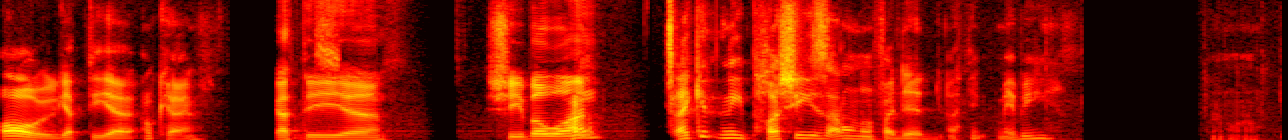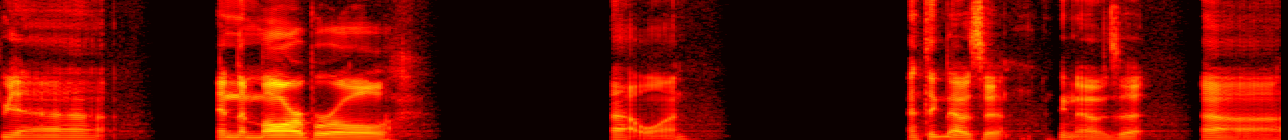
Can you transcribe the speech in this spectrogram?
Oh, you got the uh, okay. Got the uh, Shiba one. Did I get any plushies? I don't know if I did. I think maybe. I don't know. Yeah. And the Morbol. That one. I think that was it. I think that was it. Uh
